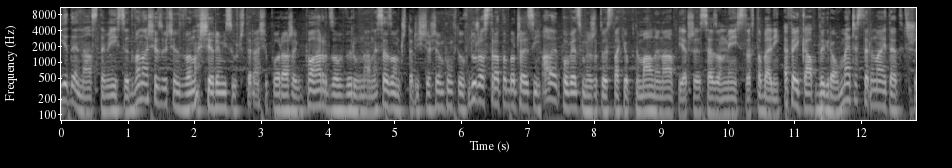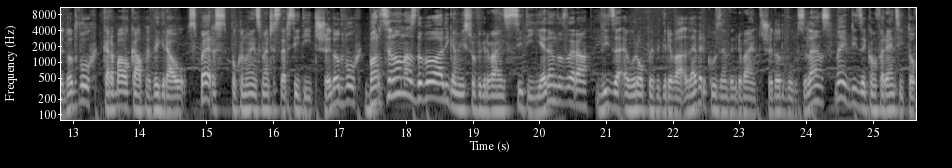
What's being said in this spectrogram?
11 miejsce, 12 zwycięstw, 12 remisów, 14 porażek, bardzo wyrównany sezon, 48 punktów, duża strata do Chelsea, ale powiedzmy, że to jest takie optymalne na pierwszy sezon miejsce w tabeli. FA Cup wygrał Manchester United 3 do 2, Carabao Cup wygrał Spurs, pokonując Manchester City 3 do 2, Barcelona zdobyła Ligę Mistrzów wygrywając City 1 do 0, w Lidze Europy wygrywa Leverkusen wygrywając 3 do 2 z Lens, no i w Lidze Konferencji to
